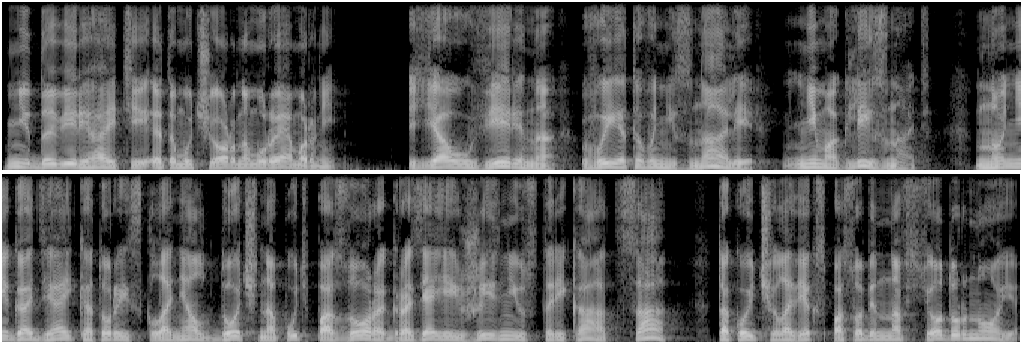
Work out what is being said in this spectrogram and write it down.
Не доверяйте этому черному реморни. Я уверена, вы этого не знали, не могли знать. Но негодяй, который склонял дочь на путь позора, грозя ей жизнью старика-отца, такой человек способен на все дурное,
